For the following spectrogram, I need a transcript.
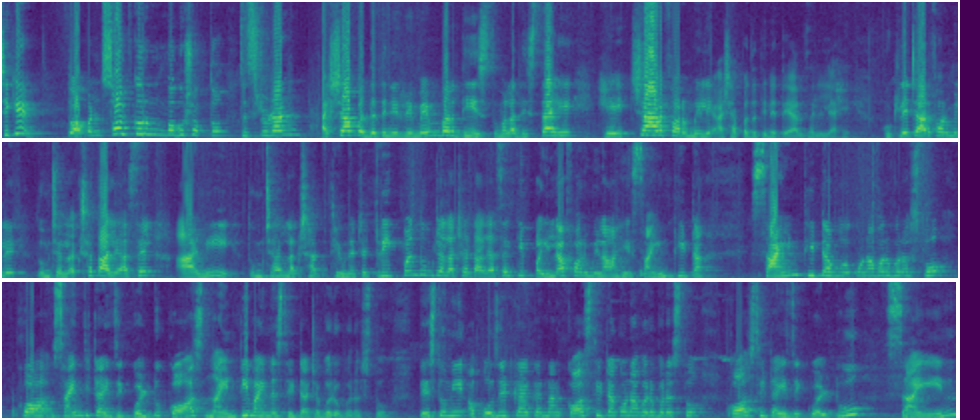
ठीक आहे? तो आपण सॉल्व्ह करून बघू शकतो. स्टुडंट अशा पद्धतीने रिमेंबर धीस तुम्हाला दिसत आहे हे चार फॉर्म्युले अशा पद्धतीने तयार झालेले आहे. कुठले चार फॉर्म्युले तुमच्या लक्षात आले असेल आणि तुमच्या लक्षात ठेवण्याच्या ट्रिक पण तुमच्या लक्षात आल्या असेल की पहिला फॉर्म्युला आहे साईन थिटा साईन थिटा व कोणाबरोबर असतो? कॉ sine theta is equal to cos ninety minus थिटाच्या बरोबर असतो. तेच तुम्ही अपोजिट काय करणार? कॉस थिटा कोणाबरोबर असतो? Cos theta is equal to sine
